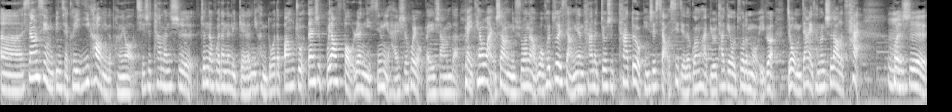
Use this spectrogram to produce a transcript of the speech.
呃，相信并且可以依靠你的朋友，其实他们是真的会在那里给了你很多的帮助。但是不要否认，你心里还是会有悲伤的。每天晚上，你说呢？我会最想念他的，就是他对我平时小细节的关怀，比如他给我做的某一个只有我们家里才能吃到的菜，或者是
